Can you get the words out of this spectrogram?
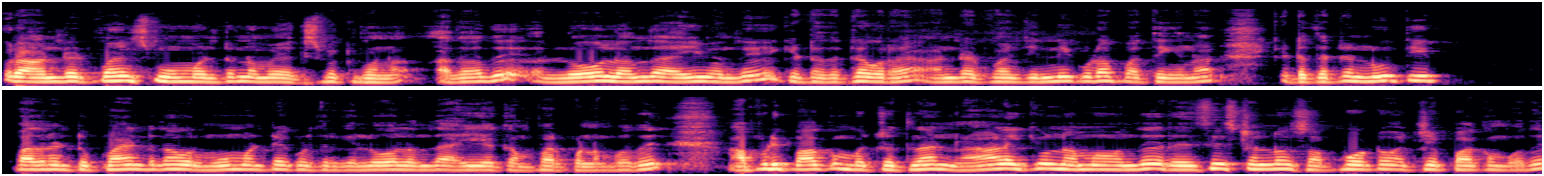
ஒரு ஹண்ட்ரட் பாயிண்ட்ஸ் மூமெண்ட்டு நம்ம எக்ஸ்பெக்ட் பண்ணோம் அதாவது லோலேருந்து ஐ வந்து கிட்டத்தட்ட ஒரு ஹண்ட்ரட் பாயிண்ட்ஸ் இன்றைக்கி கூட பார்த்தீங்கன்னா கிட்டத்தட்ட நூற்றி பதினெட்டு பாயிண்ட் தான் ஒரு மூமெண்ட்டே கொடுத்துருக்கு. லோலேருந்து ஐயை கம்பேர் பண்ணும்போது. அப்படி பார்க்கும் பட்சத்தில் நாளைக்கும் நம்ம வந்து ரெசிஸ்டண்ட்டும் சப்போர்ட்டும் வச்சு பார்க்கும்போது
